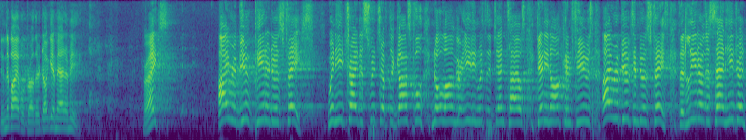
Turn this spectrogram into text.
In the Bible, brother, don't get mad at me. Right? I rebuke Peter to his face. When he tried to switch up the gospel, no longer eating with the Gentiles, getting all confused, I rebuked him to his face. The leader of the Sanhedrin,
